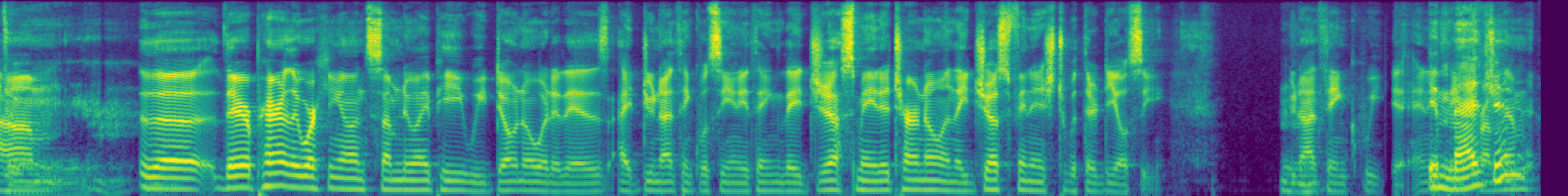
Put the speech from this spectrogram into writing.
Um, Doom. the they're apparently working on some new IP. We don't know what it is. I do not think we'll see anything. They just made Eternal and they just finished with their DLC. Do Mhm. not think we get anything from imagine them.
